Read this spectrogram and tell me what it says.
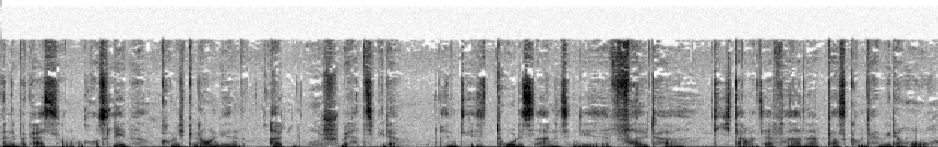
meine Begeisterung auslebe, komme ich genau in diesen alten Urschmerz wieder. In diese Todesangst, in diese Folter, die ich damals erfahren habe, das kommt dann wieder hoch.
